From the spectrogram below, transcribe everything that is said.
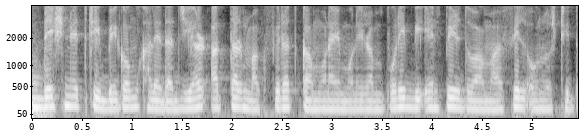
দেশনেত্রী বেগম খালেদা জিয়ার আত্মার মাগফিরাত কামনায় মনিরামপুরে বিএনপির দোয়া মাহফিল অনুষ্ঠিত।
